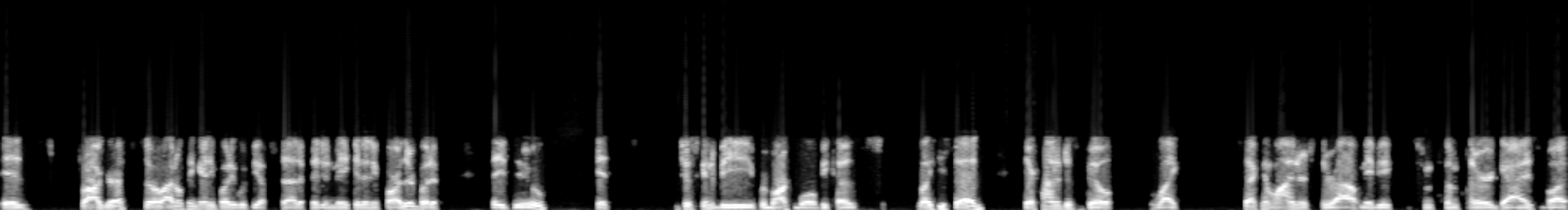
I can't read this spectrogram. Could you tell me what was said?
is progress. So I don't think anybody would be upset if they didn't make it any farther, but if they do, it's just going to be remarkable because like you said, they're kind of just built like second liners throughout, maybe some some third guys, but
